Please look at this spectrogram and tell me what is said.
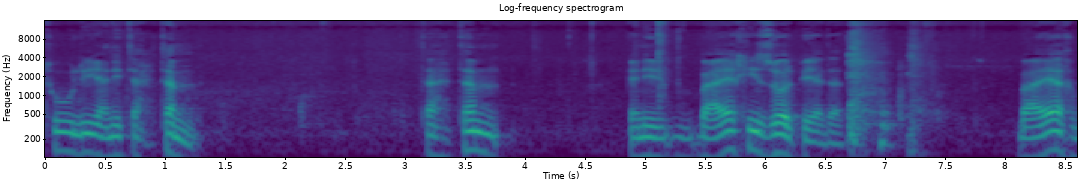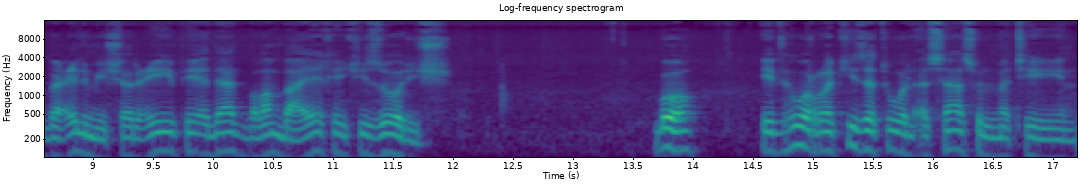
تولي يعني تهتم تهتم يعني بايخي زور بيادات بايخ بعلمي شرعي بيادات بلان بايخي شي زوريش بو إذ هو الركيزة والأساس المتين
